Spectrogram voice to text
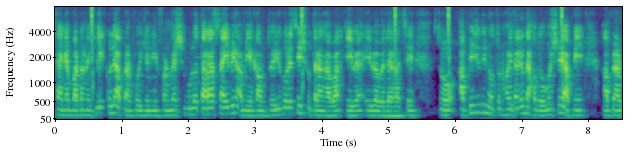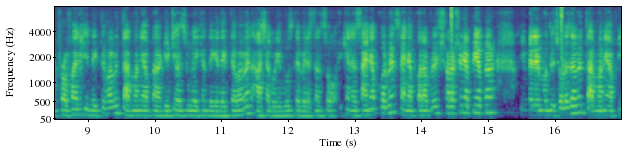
সাইন আপ বাটনে ক্লিক করলে আপনার প্রয়োজনীয় ইনফরমেশনগুলো তারা চাইবে। আমি অ্যাকাউন্ট তৈরি করেছি, সুতরাং আবার এইভাবে দেখাচ্ছে। সো আপনি যদি নতুন হয়ে থাকেন, তাহলে অবশ্যই আপনি আপনার প্রোফাইলটি দেখতে পাবেন। তার মানে আপনার ডিটেলসগুলো এখান থেকে দেখতে পাবেন। আশা করি বুঝতে পেরেছেন। সো এখানে সাইন আপ করবেন। সাইন আপ করার পরে সরাসরি আপনি আপনার ইমেলের মধ্যে চলে যাবেন। তার মানে আপনি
